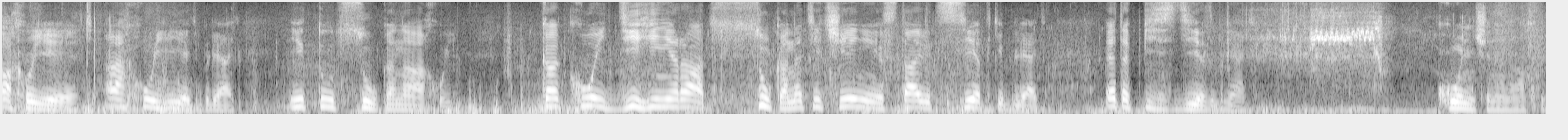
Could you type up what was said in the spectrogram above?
Охуеть, охуеть, блядь. И тут, сука, нахуй. Какой дегенерат, сука, на течении ставит сетки, блядь. Это пиздец, блядь. Конченый нахуй.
